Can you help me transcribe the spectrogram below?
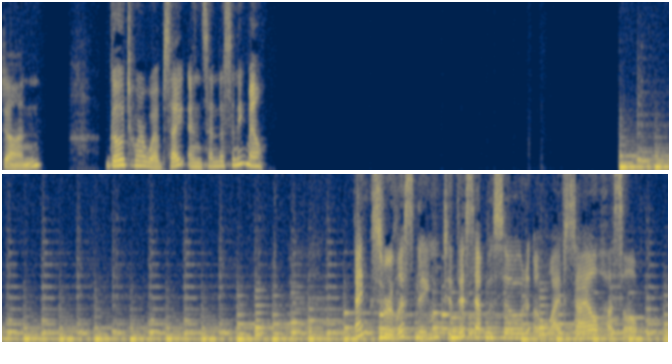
done, go to our website and send us an email. Thanks for listening to this episode of Lifestyle Hustle.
